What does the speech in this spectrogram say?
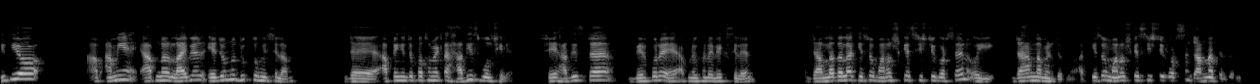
দ্বিতীয় আমি আপনার লাইভে এজন্য যুক্ত হয়েছিলাম যে আপনি কিন্তু প্রথমে একটা হাদিস বলছিলেন। সেই হাদিসটা বের করে আপনি ওখানে লিখছিলেন যে আল্লাহ তালা কিছু মানুষকে সৃষ্টি করছেন ওই জাহান্নামের জন্য, আর কিছু মানুষকে সৃষ্টি করছেন জান্নাতের জন্য।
